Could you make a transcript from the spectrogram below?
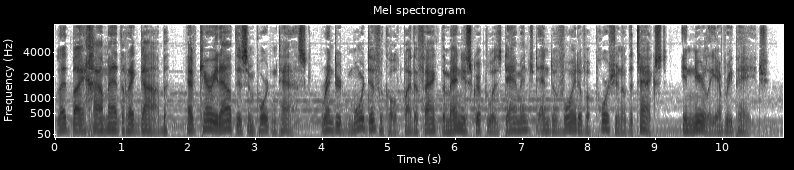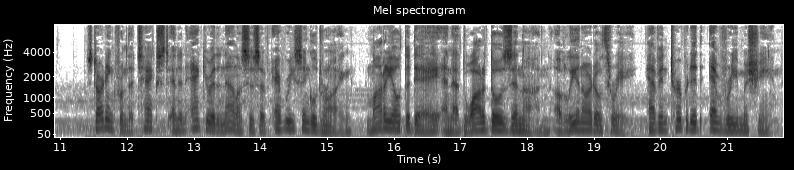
led by Hamed Regab, have carried out this important task, rendered more difficult by the fact the manuscript was damaged and devoid of a portion of the text in nearly every page. Starting from the text and an accurate analysis of every single drawing, Mario Taddei and Edoardo Zanon of Leonardo3 have interpreted every machine.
